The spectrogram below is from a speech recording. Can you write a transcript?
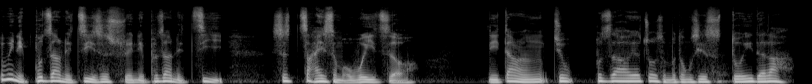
因为你不知道你自己是谁，你不知道你自己是在什么位置哦，你当然就不知道要做什么东西是对的啦，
